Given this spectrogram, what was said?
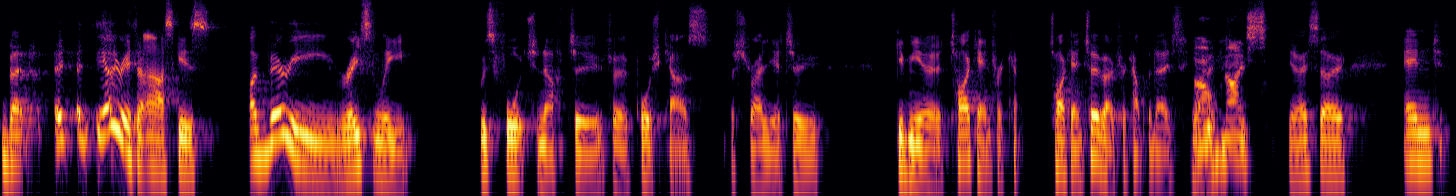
but uh, uh, the other reason I ask is I very recently was fortunate enough to for Porsche Cars Australia to give me a Taycan for a Taycan Turbo for a couple of days. oh, know? nice. You know, so and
